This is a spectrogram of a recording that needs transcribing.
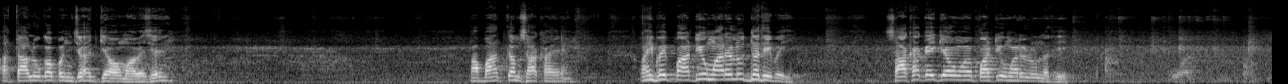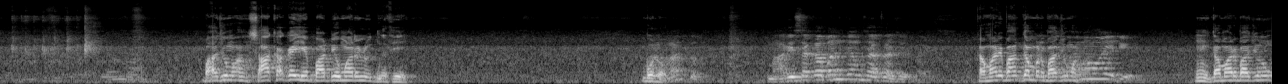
આ તાલુકા પંચાયત કહેવામાં આવે છે. આ બાંધકામ શાખા એ અહીં ભાઈ પાટિયું મારેલું જ નથી ભાઈ. શાખા કઈ કહેવામાં આવે? પાટિયું મારેલું નથી. બાજુમાં શાખા કઈ એ પાટિયું મારેલું જ નથી. બોલો. મારી શાખા બંધ કેમ શાખા છે ભાઈ. તમારી બાંધકામ પણ બાજુમાં. હમ તમારી બાજુનું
